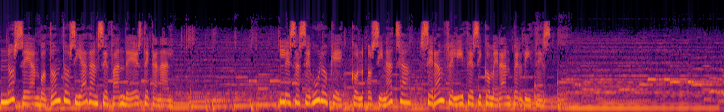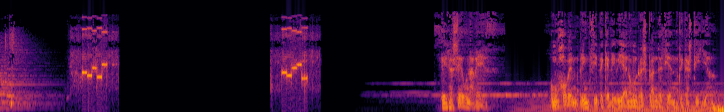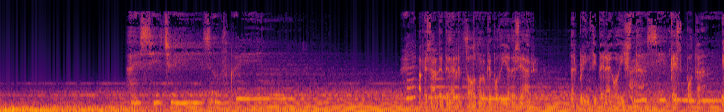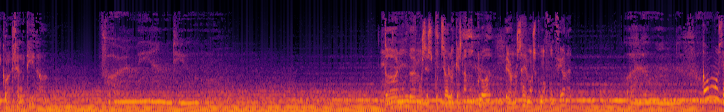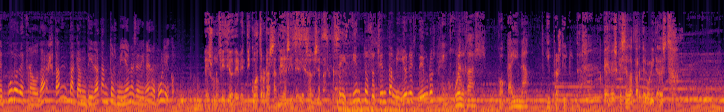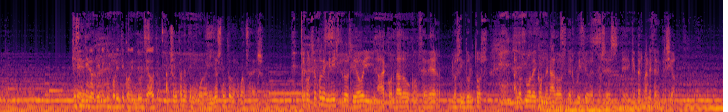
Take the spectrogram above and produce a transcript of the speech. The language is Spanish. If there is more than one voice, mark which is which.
Speaker 1: no sean botontos y háganse fan de este canal. Les aseguro que, con o sin hacha, serán felices y comerán perdices.
Speaker 2: Érase una vez un joven príncipe que vivía en un resplandeciente castillo. A pesar de tener todo lo que podía desear, el príncipe era egoísta, déspota y consentido.
Speaker 3: Todo el mundo hemos escuchado lo que es la Moncloa, pero no sabemos cómo funciona.
Speaker 4: ¿Cómo se pudo defraudar tanta cantidad, tantos millones de dinero público?
Speaker 5: Es un oficio de 24 horas al día, 7 días a la semana.
Speaker 6: 680 millones de euros
Speaker 7: en juergas, cocaína y prostitutas.
Speaker 8: Pero es que esa es la parte bonita de esto.
Speaker 9: ¿Qué sentido tiene que un político indulte a otro?
Speaker 10: Absolutamente ninguno, y yo siento vergüenza de eso.
Speaker 11: El Consejo de Ministros de hoy ha acordado conceder los indultos a los nueve condenados del juicio del proceso eh, que permanecen en prisión.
